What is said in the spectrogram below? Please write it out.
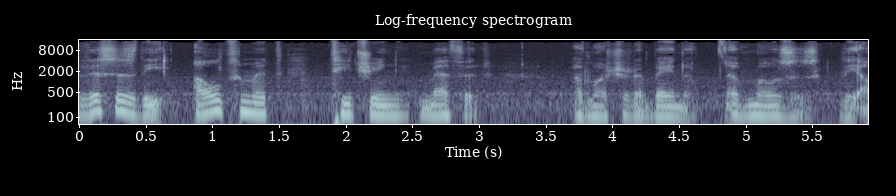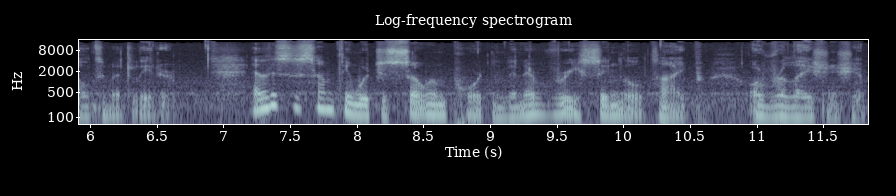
This is the ultimate teaching method of Moshe Rabbeinu, of Moses, the ultimate leader. And this is something which is so important in every single type of relationship.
